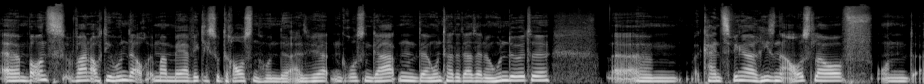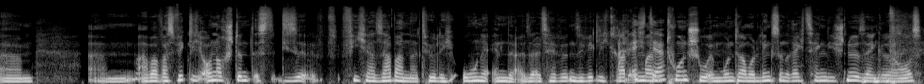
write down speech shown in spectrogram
Ähm, bei uns waren auch die Hunde auch immer mehr wirklich so Draußenhunde. Also wir hatten einen großen Garten, der Hund hatte da seine Hundehütte, ähm, kein Zwinger, riesen Auslauf und ähm, ähm, aber was wirklich auch noch stimmt, ist, diese Viecher sabbern natürlich ohne Ende. Also als würden sie wirklich gerade immer einen ja? Turnschuh im Mund haben und links und rechts hängen die Schnürsenkel raus.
